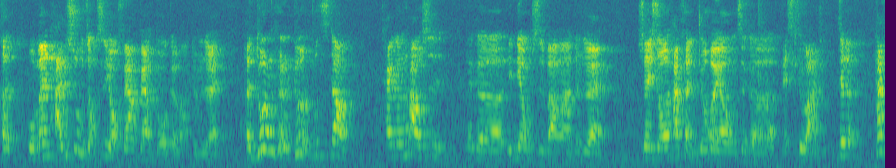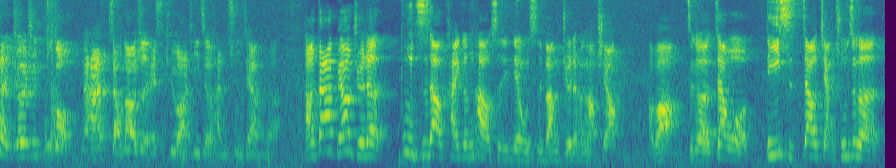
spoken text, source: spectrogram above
很我们函数总是有非常非常多个嘛，对不对？很多人可能根本不知道开根号是那个零点五次方啊，对不对？所以说他可能就会用这个 sqrt，这个他可能就会去 Google，那他找到这 sqrt 这个函数这样子啊。好，大家不要觉得不知道开根号是零点五次方，觉得很好笑，好不好？这个在我第一次在讲出这个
